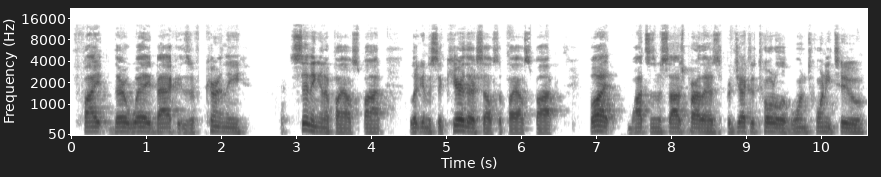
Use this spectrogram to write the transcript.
fight their way back, is currently sitting in a playoff spot, looking to secure themselves a playoff spot. But Watson's Massage Parlor has a projected total of 122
